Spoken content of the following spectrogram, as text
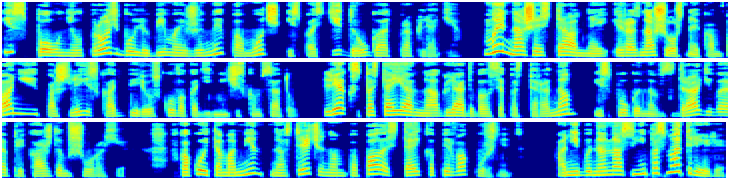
исполнил просьбу любимой жены помочь и спасти друга от проклятия. Мы нашей странной и разношерстной компанией пошли искать березку в академическом саду. Лекс постоянно оглядывался по сторонам, испуганно вздрагивая при каждом шорохе. В какой-то момент навстречу нам попалась тайка первокурсниц. Они бы на нас не посмотрели.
